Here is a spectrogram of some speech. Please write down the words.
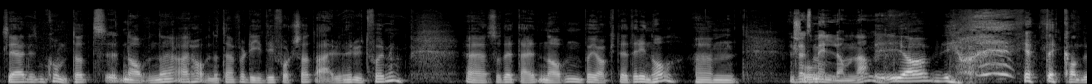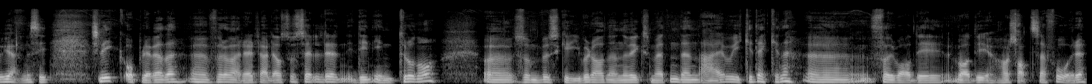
Så jeg er liksom kommet til at navnet er havnet der fordi de fortsatt er under utforming. Så dette er et navn på jakt etter innhold. En slags mellomnavn? Ja, ja, ja, det kan du gjerne si. Slik opplever jeg det, for å være helt ærlig. Altså Selv din intro nå, som beskriver da denne virksomheten, den er jo ikke dekkende for hva de, hva de har satt seg fore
